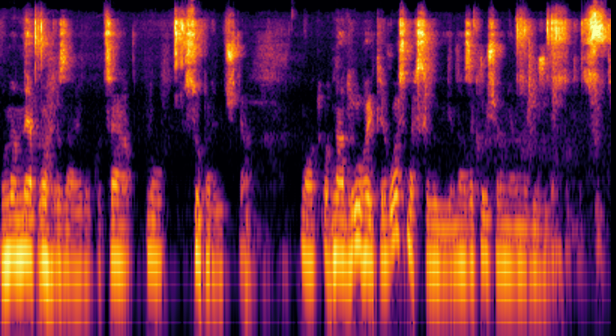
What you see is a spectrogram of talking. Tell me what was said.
воно не прогризає руку. Це ну, супер відчуття. От, одна друга і три восьмих силові на закручування вони дуже добре працюють.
